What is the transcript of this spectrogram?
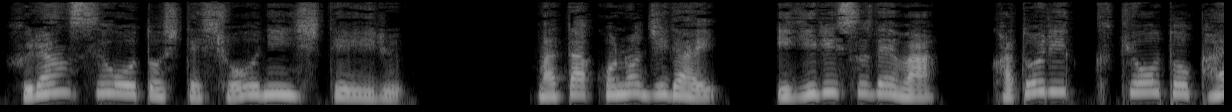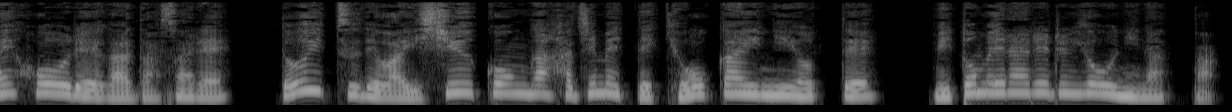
フランス王として承認している。またこの時代、イギリスではカトリック教徒解放令が出され、ドイツでは異臭婚が初めて教会によって認められるようになった。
